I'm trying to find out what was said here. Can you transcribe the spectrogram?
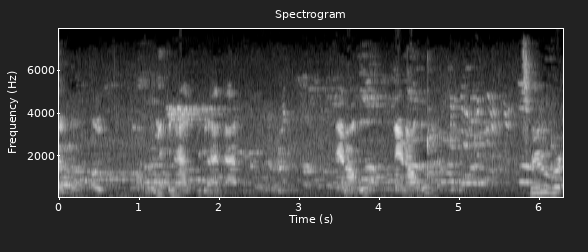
Up. Oh, oh, you can have you can have that. And I oop, and I oop. Two. Re-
